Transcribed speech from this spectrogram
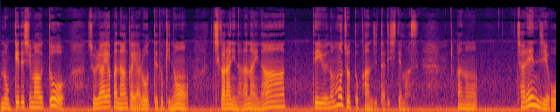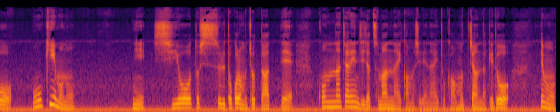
乗っけてしまうとそれはやっぱ何かやろうって時の力にならないなっていうのもちょっと感じたりしてます。あのチャレンジを大きいものにしようとするところもちょっとあってこんなチャレンジじゃつまんないかもしれないとか思っちゃうんだけどでも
